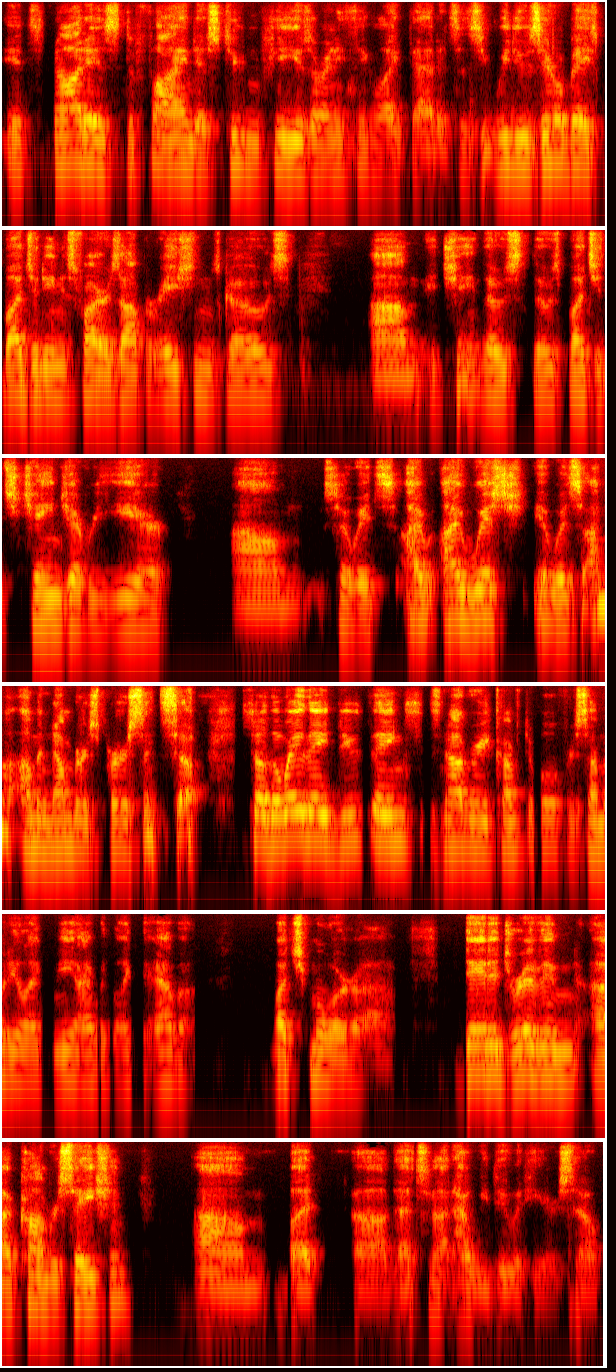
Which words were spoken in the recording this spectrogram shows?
it's not as defined as student fees or anything like that. It's as we do zero based budgeting as far as operations goes. Um, it change those those budgets change every year. Um, so it's I, I wish it was I'm a, I'm a numbers person so so the way they do things is not very comfortable for somebody like me I would like to have a much more uh, data driven uh, conversation. Um, but uh, that's not how we do it here. So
